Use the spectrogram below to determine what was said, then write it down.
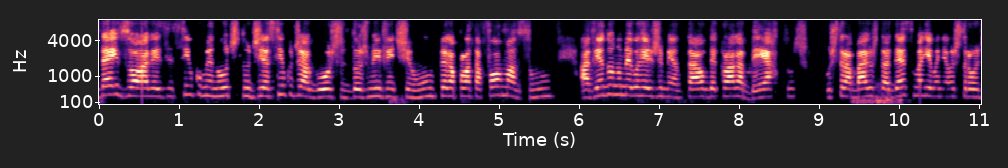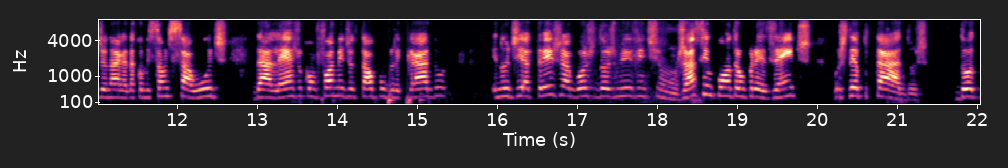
10 horas e 5 minutos do dia 5 de agosto de 2021, pela plataforma Zoom, havendo o um número regimental, declara abertos os trabalhos da décima reunião extraordinária da Comissão de Saúde da Alerj, conforme edital publicado no dia 3 de agosto de 2021. Já se encontram presentes os deputados do,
